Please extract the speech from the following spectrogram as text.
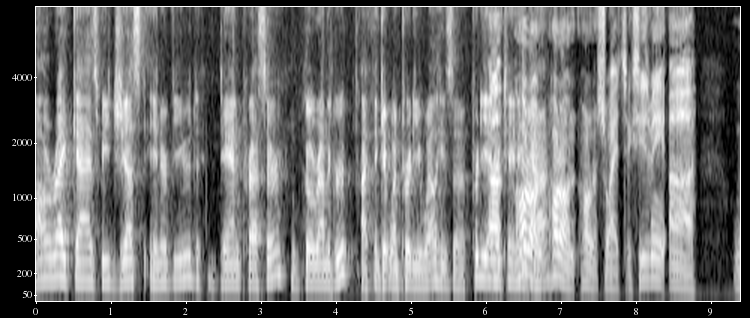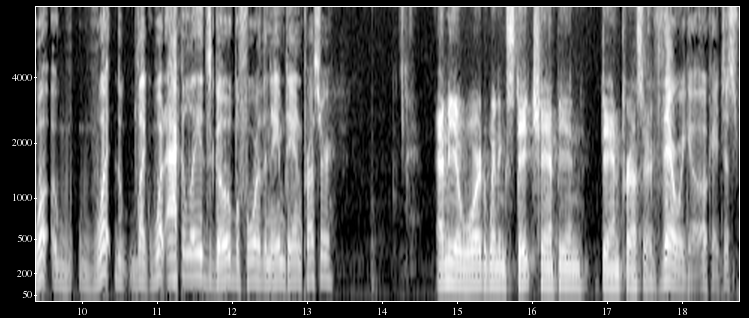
All right, guys, we just interviewed Dan Presser. go around the group. I think it went pretty well. He's a pretty Uh, entertaining hold guy. on, hold on, hold on, Schweitz. Excuse me. Uh, what, what, like, what accolades go before the name Dan Presser? Emmy Award winning state champion Dan Presser. There we go. Okay, just,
